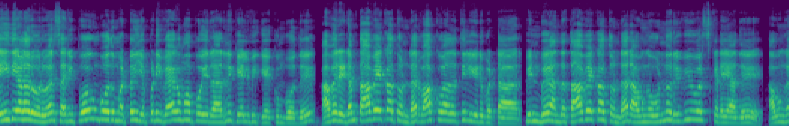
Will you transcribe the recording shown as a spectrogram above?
செய்தியாளர் ஒருவர் சரி போகும்போது மட்டும் எப்படி வேகமா போயிடுறாருன்னு கேள்வி கேட்கும்போது அவரிடம் தாவேகா தொண்டர் வாக்குவாதத்தில் ஈடுபட்டார். பின்பு அந்த தாவேகா தொண்டர் அவங்க ஒன்னும் ரிவ்யூவர்ஸ் கிடையாது. அவங்க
